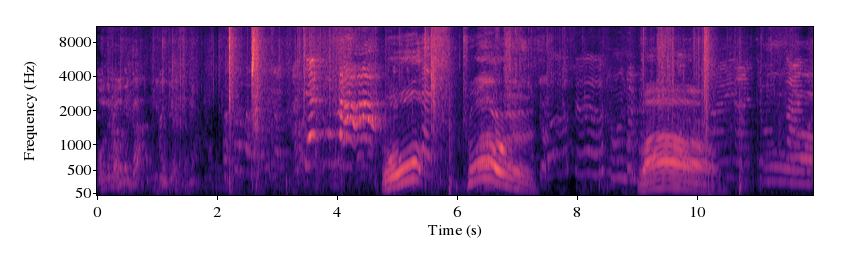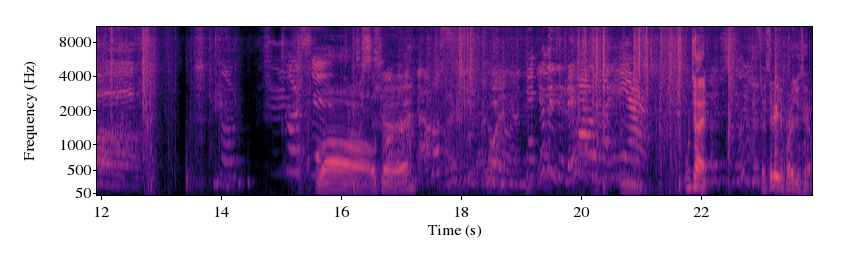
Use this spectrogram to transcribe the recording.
오늘은 어디가? 우리 여기가 있잖아. 오! 트롤! 와우. 와, 오케이. 좋아해. 얘도 이제 레몬. 웅태, 저 쓰레기 좀 버려주세요.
